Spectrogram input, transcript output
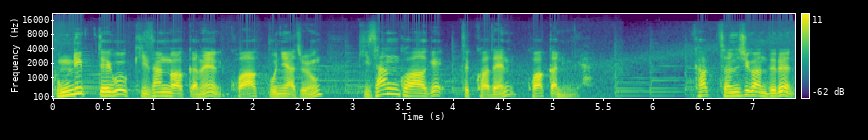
국립대구 기상과학과는 과학 분야 중 기상과학에 특화된 과학관입니다. 각 전시관들은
